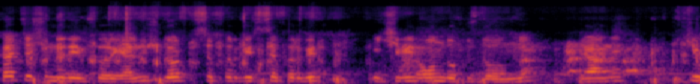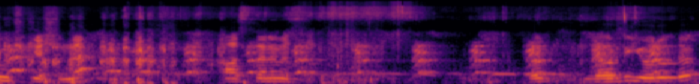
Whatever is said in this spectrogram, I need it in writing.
kaç yaşında diye bir soru gelmiş. Lord 0101 2019 doğumlu. Yani iki buçuk yaşında. Aslanımız. Lord, Lord'u yoruldu.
